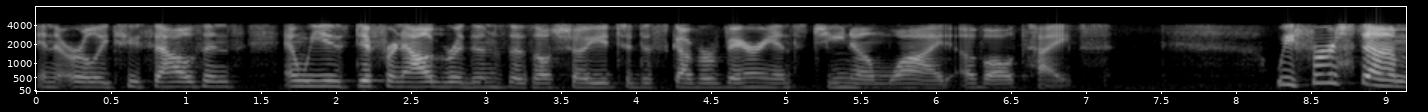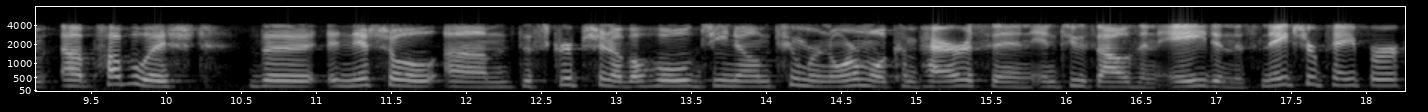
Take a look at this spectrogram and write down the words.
in the early 2000s. And we use different algorithms, as I'll show you, to discover variants genome wide of all types. We first um, uh, published the initial um, description of a whole genome tumor normal comparison in 2008 in this Nature paper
